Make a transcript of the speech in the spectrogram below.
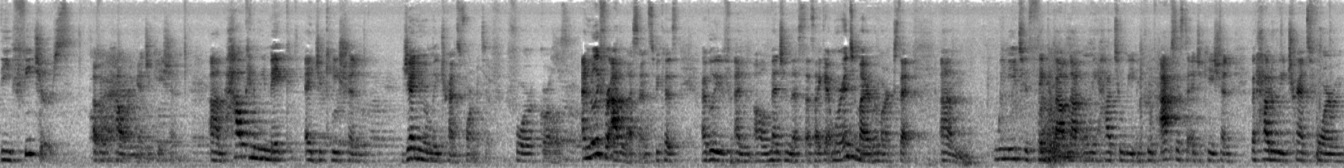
the features of empowering education? Um, how can we make education genuinely transformative for girls and really for adolescents? Because I believe, and I'll mention this as I get more into my remarks, that um, we need to think about not only how do we improve access to education, but how do we transform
